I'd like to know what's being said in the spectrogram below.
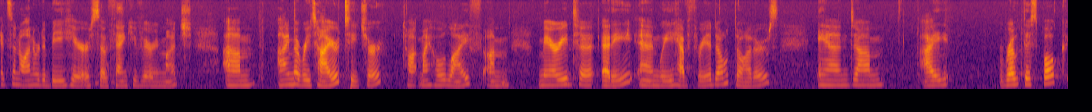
It's an honor to be here, so thank you very much. Um, I'm a retired teacher, taught my whole life. I'm married to Eddie, and we have three adult daughters. And um, I wrote this book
